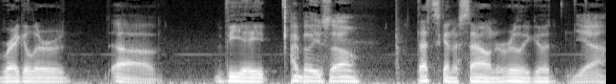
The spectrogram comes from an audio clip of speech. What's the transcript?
regular uh, V8. I believe so. That's gonna sound really good. Yeah.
